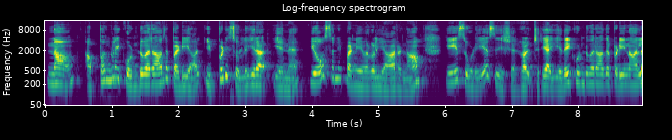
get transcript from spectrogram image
நாம் அப்பங்களை கொண்டு வராத படியால் இப்படி சொல்லுகிறார் என யோசனை பண்ணியவர்கள் யாருன்னா? இயேசுடைய சீஷர்கள். சரியா? எதை கொண்டு வராதபடினால?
